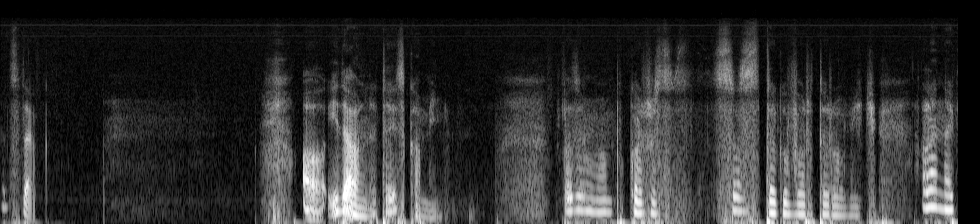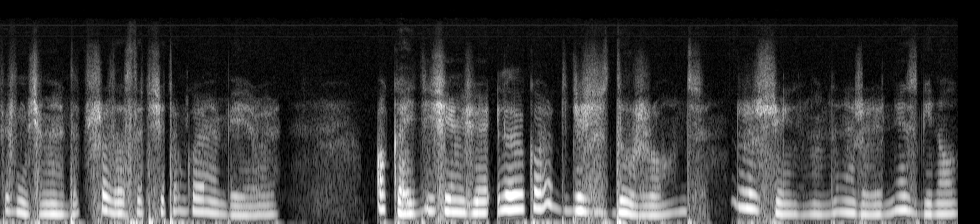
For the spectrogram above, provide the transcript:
Więc tak. O, idealny, to jest kamień. Potem wam pokażę co z tego warto robić. Ale najpierw musimy przedostać się tam głębiej. Okej, dzisiaj musimy... Ile tylko? Gdzieś dużo. Dużo sięgnąć, że nie zginął.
